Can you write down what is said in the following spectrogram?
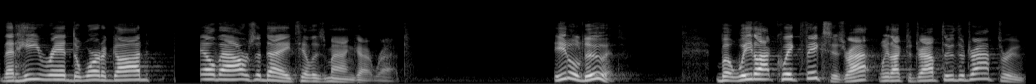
that he read the Word of God 12 hours a day till his mind got right. It'll do it. But we like quick fixes, right? We like to drive through the drive through.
